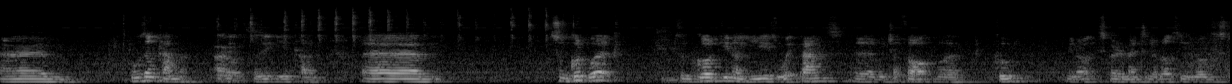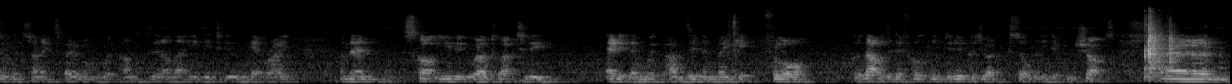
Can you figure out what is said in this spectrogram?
Um, who was on camera? I Was it, was. it you, Callum? Um, some good work. Some good, you know, you use whip pans, uh, which I thought were cool. You know, experimenting I don't see loads of students trying to experiment with whip pans because they're not that easy to do and get right. And then Scott, you did well to actually edit them whip pans in and make it flow because that was a difficult thing to do because you had so many different shots. Um,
